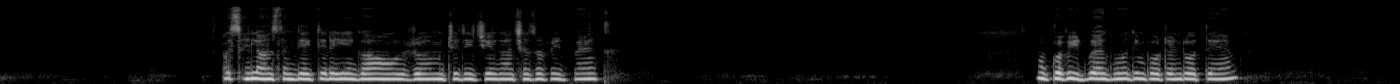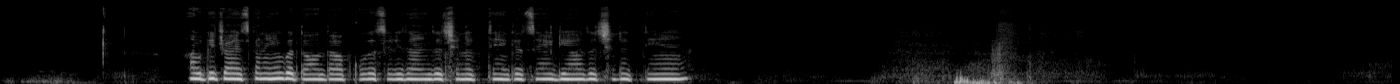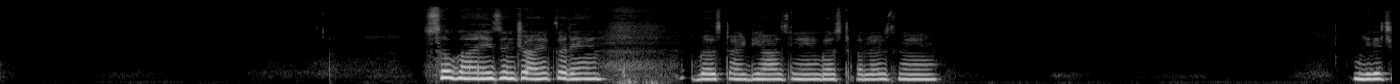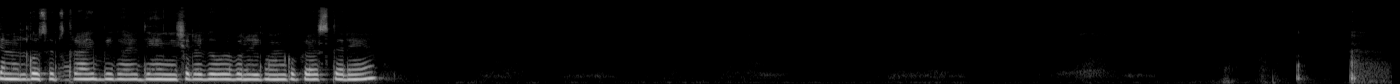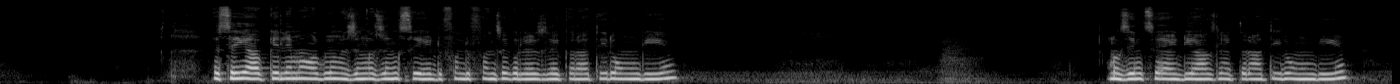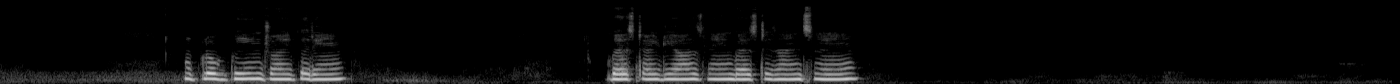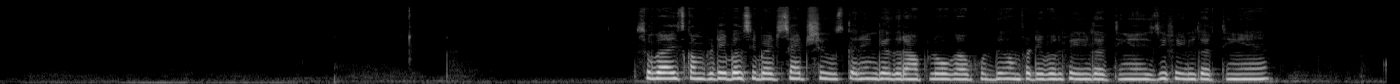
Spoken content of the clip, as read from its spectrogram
इसे लास्ट तक देखते रहिएगा और मुझे दीजिएगा अच्छा सा फीडबैक आपका फीडबैक बहुत इम्पोर्टेंट होते हैं। आपकी चॉइस का नहीं पता होता आपको कैसे डिज़ाइन अच्छे लगते हैं, कैसे आइडियाज़ अच्छे लगते हैं। सो गाइस एंजॉय करें। बेस्ट आइडियाज़ लें बेस्ट कलर्स लें। मेरे चैनल को सब्सक्राइब भी कर दें। नीचे लगे हुए बेल आइकॉन को प्रेस करें। ऐसे ही आपके लिए मैं और भी अमेजिंग अमेजिंग से डिफरेंट डिफरेंट से कलर्स लेकर आती रहूँगी। अमेजिंग से आइडियाज़ लेकर आती रहूँगी। आप लोग भी इंजॉय करें। बेस्ट आइडियाज़ लें बेस्ट डिज़ाइंस लें। सो गाइस कंफर्टेबल सी बेड सेट यूज़ करेंगे। अगर आप लोग, आप खुद भी कंफर्टेबल फील करती हैं इजी फील करती हैं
